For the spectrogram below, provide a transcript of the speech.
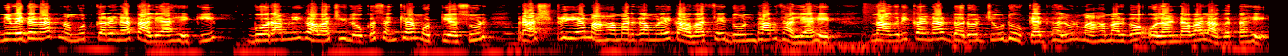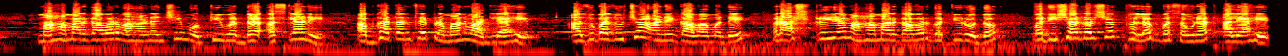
निवेदनात नमूद करण्यात आले आहे की बोरामणी गावाची लोकसंख्या मोठी असून राष्ट्रीय महामार्गामुळे गावाचे दोन भाग झाले आहेत. नागरिकांना दररोज जीव धोक्यात घालून महामार्ग ओलांडावा लागत आहे. महामार्गावर वाहनांची मोठी वर्दळ असल्याने अपघातांचे प्रमाण वाढले आहे. आजूबाजूच्या अनेक गावामध्ये राष्ट्रीय महामार्गावर गतिरोधक व दिशादर्शक फलक बसवण्यात आले आहेत.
